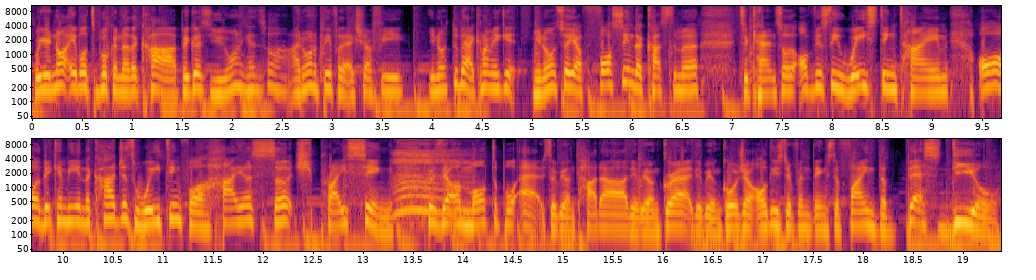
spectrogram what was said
where you're not able to book another car because you don't want to cancel. I don't want to pay for the extra fee. You know, too bad I cannot make it. You know, so you're forcing the customer to cancel, obviously wasting time, or they can be in the car just waiting for a higher search pricing because they're on multiple apps. They'll be on Tada, they'll be on Grab, they'll be on Gojek, all these different things to find the best deal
